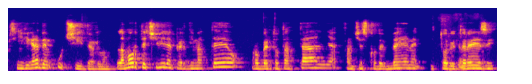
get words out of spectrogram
significherebbe ucciderlo. La morte civile per Di Matteo, Roberto Tartaglia, Francesco Del Bene, Vittorio sì, Teresi,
